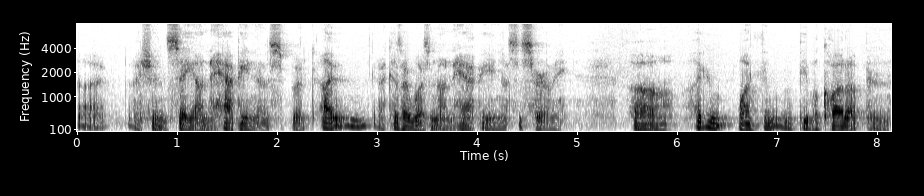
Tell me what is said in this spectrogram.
uh, I shouldn't say unhappiness, but I because I wasn't unhappy necessarily. Uh, I didn't want people caught up in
